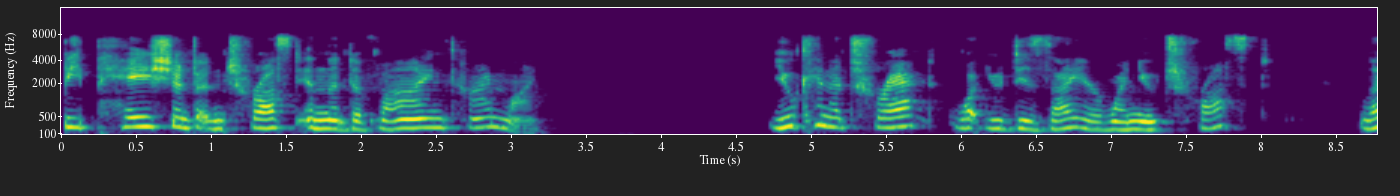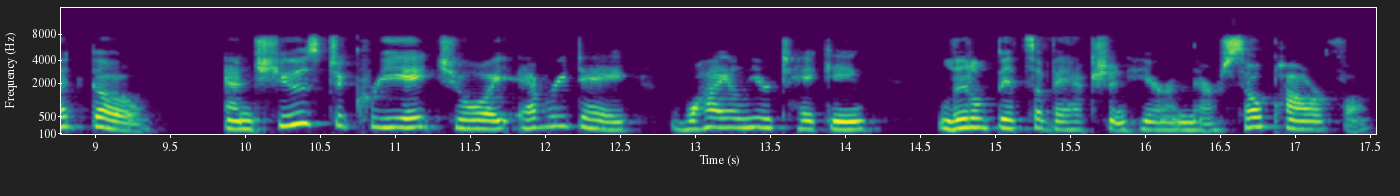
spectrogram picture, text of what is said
Be patient and trust in the divine timeline. You can attract what you desire when you trust, let go, and choose to create joy every day while you're taking little bits of action here and there. So powerful.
